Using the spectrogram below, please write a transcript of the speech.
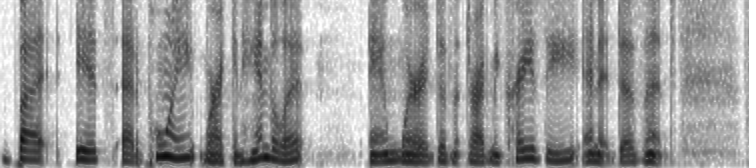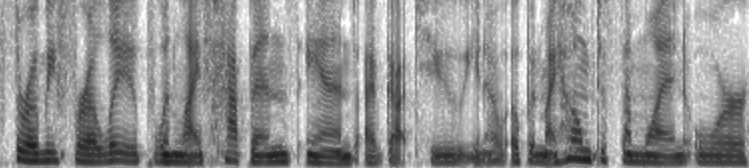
but it's at a point where I can handle it and where it doesn't drive me crazy and it doesn't throw me for a loop when life happens and I've got to, you know, open my home to someone or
